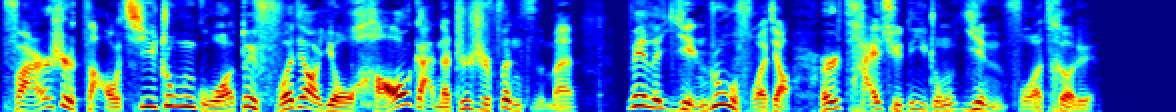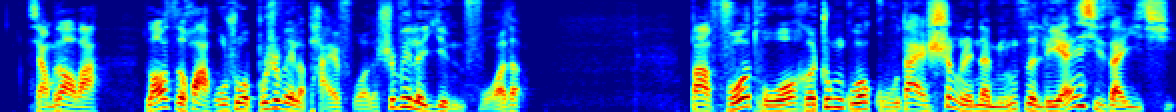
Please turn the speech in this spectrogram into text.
反而是早期中国对佛教有好感的知识分子们，为了引入佛教而采取的一种引佛策略。想不到吧？老子画胡说不是为了排佛的，是为了引佛的，把佛陀和中国古代圣人的名字联系在一起。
